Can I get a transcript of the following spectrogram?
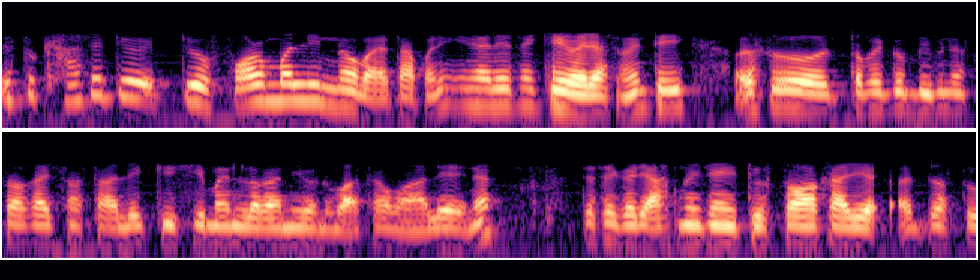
त्यस्तो खासै त्यो त्यो फर्मल्ली नभए तापनि यिनीहरूले चाहिँ के गरिरहेको छ भने त्यही जस्तो तपाईँको विभिन्न सहकारी संस्थाहरूले कृषिमा नि लगानी गर्नुभएको छ उहाँले होइन। त्यसै गरी आफ्नै चाहिँ त्यो सहकारी जस्तो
